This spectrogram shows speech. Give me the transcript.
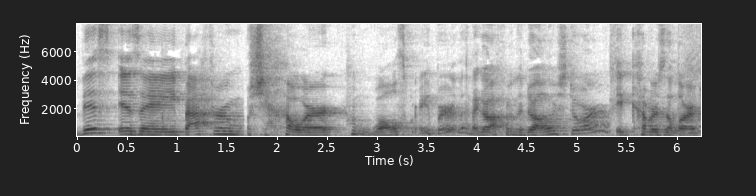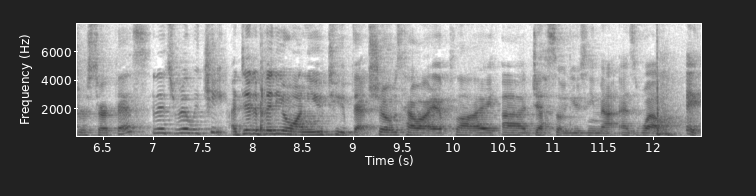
This is a bathroom shower wall scraper that I got from the dollar store. It covers a larger surface and it's really cheap. I did a video on YouTube that shows how I apply uh, gesso using that as well. Okay,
